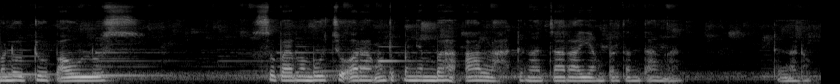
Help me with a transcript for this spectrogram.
Menuduh Paulus supaya membujuk orang untuk menyembah Allah dengan cara yang bertentangan dengan hukum.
